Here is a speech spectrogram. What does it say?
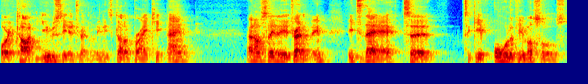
or it can't use the adrenaline, it's got to break it down. And obviously, the adrenaline, it's there to to give all of your muscles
